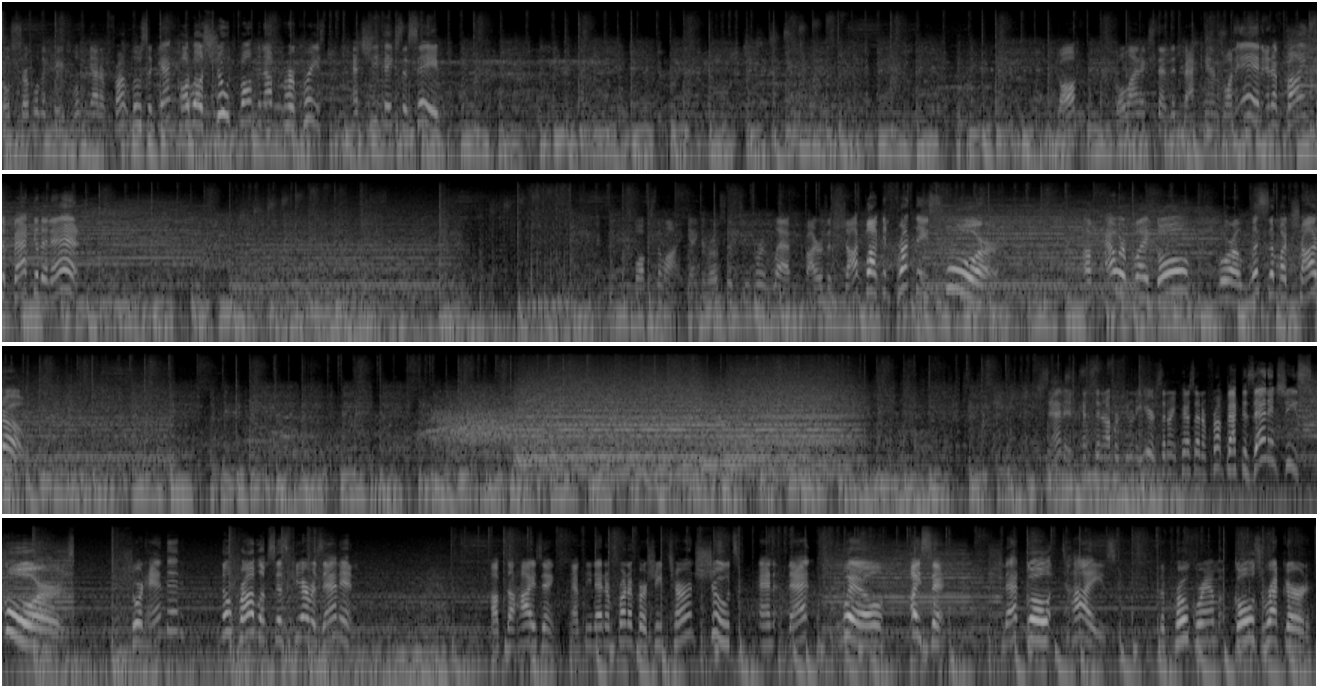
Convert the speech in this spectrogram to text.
She'll circle the cage, looking out in front, loose again. Caldwell shoots, vaulting out from her crease, and she makes the save. Golf, goal line extended, backhands one in, and it finds the back of the net. Walks the line. Gangarosa to her left, fires a shot, blocked in front, they score! A power play goal for Alyssa Machado. Zanin hence in an opportunity here, centering pass out in front, back to Zanin, she scores! Short-handed? No problem, says Kiara Zanin. Up to Heising, empty net in front of her. She turns, shoots, and that will ice it. That goal ties the program goals record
